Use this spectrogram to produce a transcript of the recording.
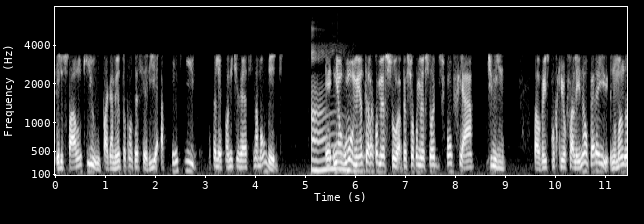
eles falam que o pagamento aconteceria assim que o telefone estivesse na mão deles. Ah. É, em algum momento ela começou, a pessoa começou a desconfiar de mim. Talvez porque eu falei, não, peraí, não manda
